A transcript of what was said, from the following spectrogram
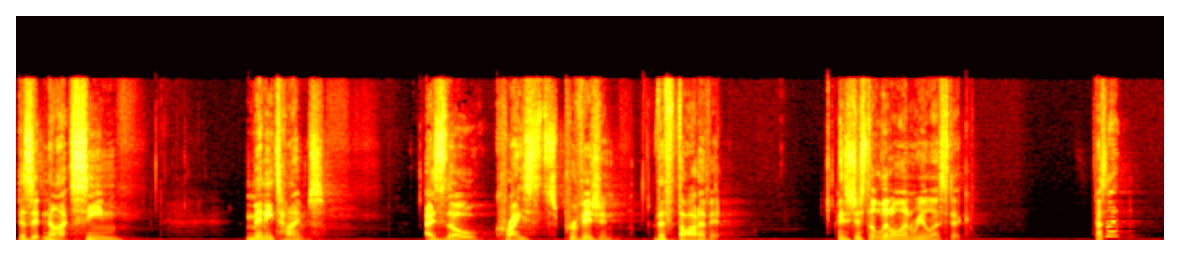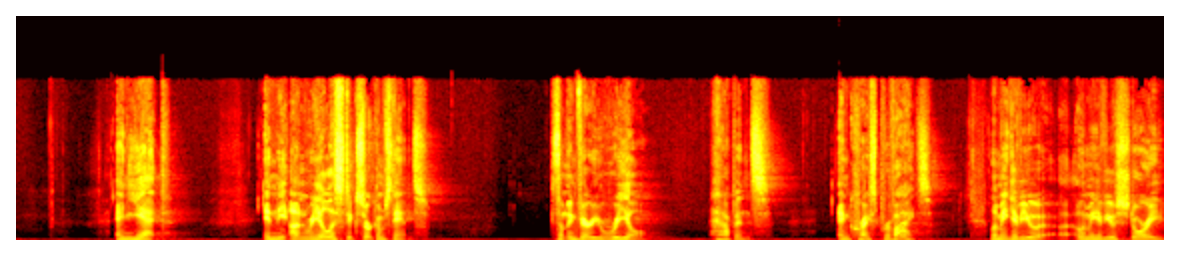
Does it not seem many times as though Christ's provision, the thought of it, is just a little unrealistic. Doesn't it? And yet, in the unrealistic circumstance, something very real happens and Christ provides. Let me give you a, let me give you a story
